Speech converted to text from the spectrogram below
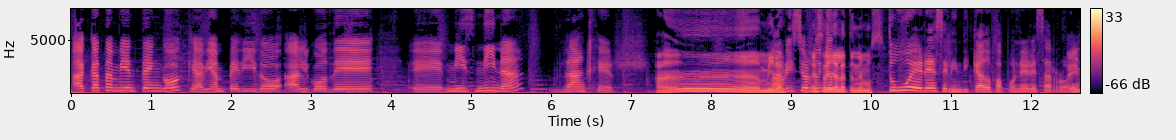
acá también tengo que habían pedido algo de eh, Miss Nina Danger. Ah, mira. Mauricio esa Orduño, ya la tenemos. Tú eres el indicado para poner esa rola. Ay,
